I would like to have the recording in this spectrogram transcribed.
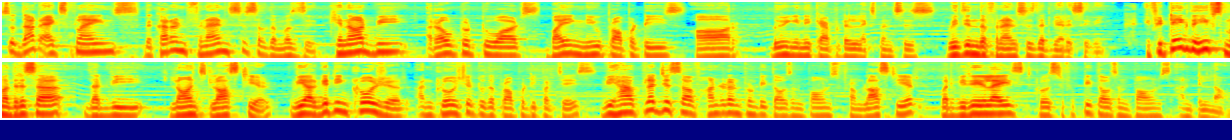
So that explains the current finances of the masjid cannot be routed towards buying new properties or doing any capital expenses within the finances that we are receiving. If you take the Hifz Madrasa that we launched last year, we are getting closure and closure to the property purchase. We have pledges of 120,000 pounds from last year, but we realized close to 50,000 pounds until now.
